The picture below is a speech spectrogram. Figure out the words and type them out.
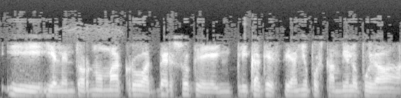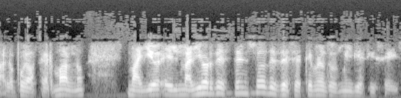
y, y, el entorno macro adverso que implica que este año pues también lo pueda, lo pueda hacer mal, ¿no? Mayor, el mayor descenso desde septiembre de 2016.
